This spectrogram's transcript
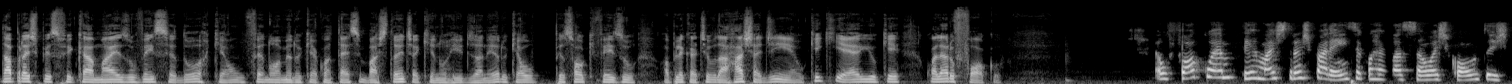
Dá para especificar mais o vencedor, que é um fenômeno que acontece bastante aqui no Rio de Janeiro, que é o pessoal que fez o, aplicativo da rachadinha. O que, que é e o que, qual era o foco? O foco é ter mais transparência com relação às contas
